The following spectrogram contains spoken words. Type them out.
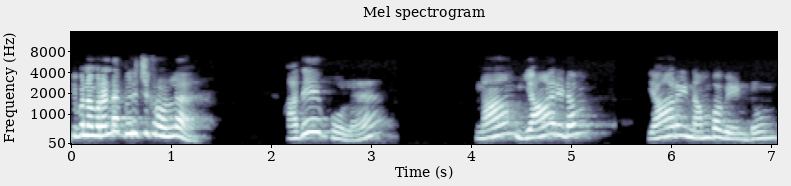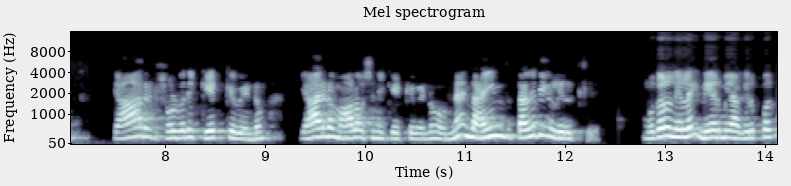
இப்போ நம்ம ரெண்டாக பிரிச்சுக்கிறோம்ல. அதே போல நாம் யாரிடம் யாரை நம்ப வேண்டும்? யார் சொல்வதை கேட்க வேண்டும்? யாரிடம் ஆலோசனை கேட்க வேண்டும்? அப்படின்னா இந்த ஐந்து தகுதிகள் இருக்குது முதல் நிலை நேர்மையாக இருப்பது.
